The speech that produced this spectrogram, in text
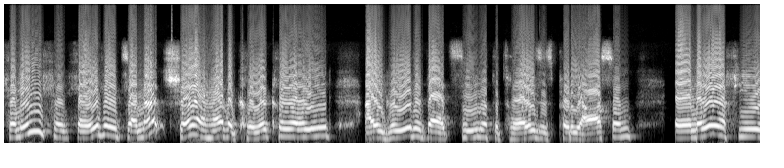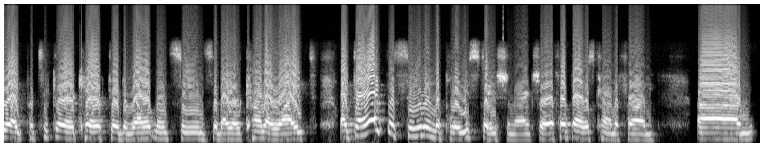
for me, for favorites, I'm not sure I have a clear, clear lead. I agree that that scene with the toys is pretty awesome. And there were a few like particular character development scenes that I kind of liked. Like I liked the scene in the police station. Actually, I thought that was kind of fun. Um,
